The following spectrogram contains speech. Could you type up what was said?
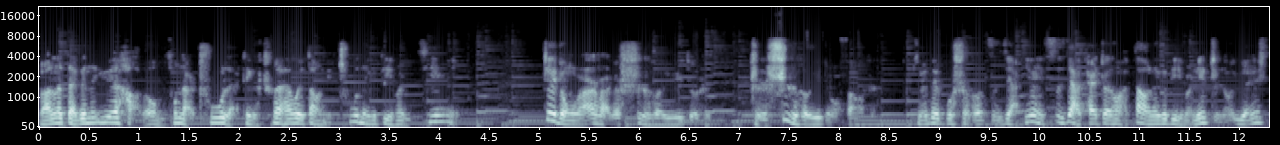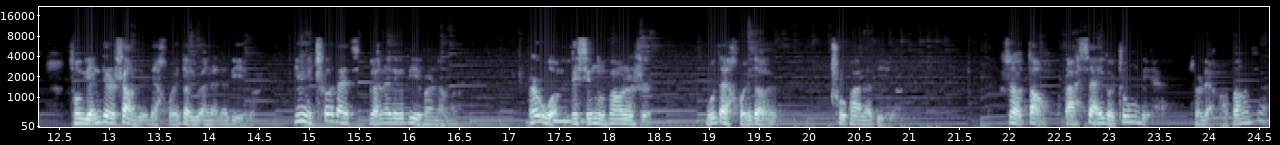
完了再跟他约好了，我们从哪儿出来，这个车还会到你出那个地方去接你。这种玩法就适合于就是只适合于这种方式，绝对不适合自驾，因为你自驾开车的话，到那个地方你只能原从原地儿上去，再回到原来的地方，因为车在原来这个地方呢嘛。而我们的行动方式是不再回到出发的地方，是要到达下一个终点，这两个方向。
